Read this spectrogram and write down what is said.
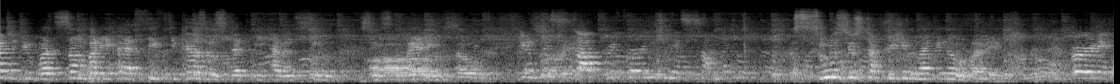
Invited you, but somebody had 50 cousins that we haven't seen since the wedding, so Can you please stop referring to me as somebody? as soon as you start treating like a nobody. Earn it.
